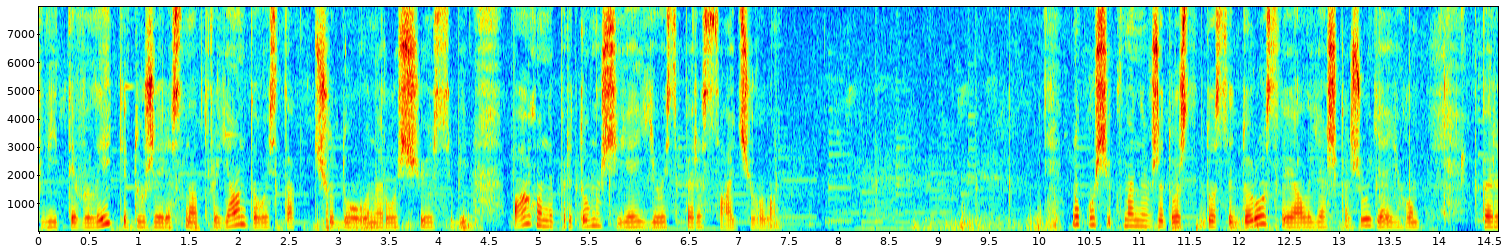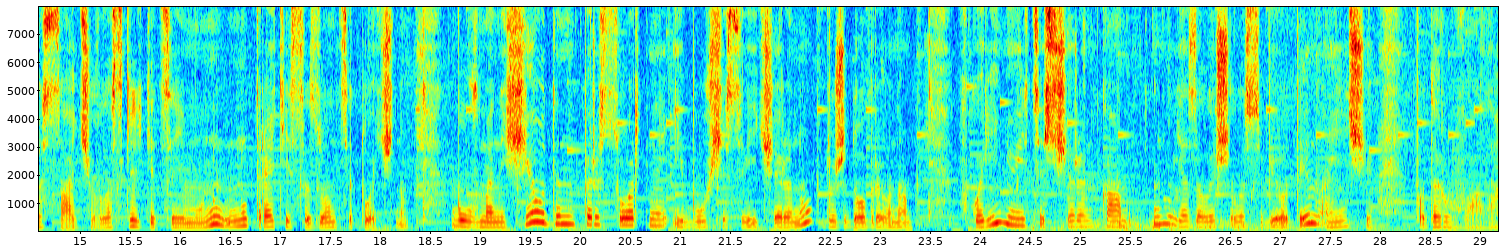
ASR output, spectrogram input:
Квіти великі, дуже рясна троянда, ось так чудово нарощує собі пагони, при тому, що я її ось пересаджувала. Ну, кущик в мене вже досить дорослий, але я ж кажу, я його пересаджувала. Скільки це йому? Ну, ну третій сезон це точно. Був в мене ще один пересортний і був ще свій черенок. Дуже добре вона вкорінюється з черенка. Ну, я залишила собі один, а інші подарувала.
